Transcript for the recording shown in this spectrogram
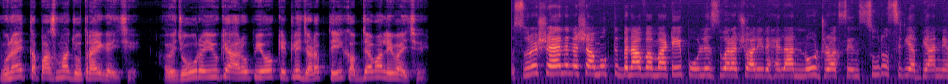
ગુનાહિત તપાસમાં જોતરાઈ ગઈ છે. હવે જોવું રહ્યું કે આરોપીઓ કેટલી ઝડપથી કબજામાં લેવાય છે. સુરત શહેરને નશામુક્ત બનાવવા માટે પોલીસ દ્વારા ચાલી રહેલા no drugs in Surat city અભિયાનને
